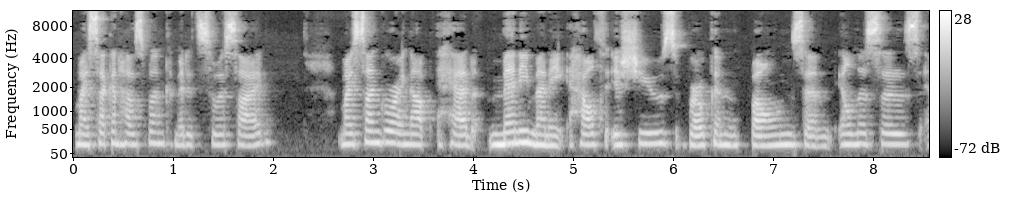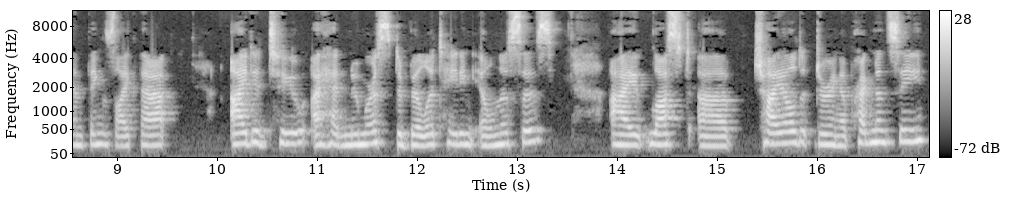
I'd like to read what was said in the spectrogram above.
My second husband committed suicide. My son growing up had many, many health issues, broken bones and illnesses and things like that. I did too. I had numerous debilitating illnesses. I lost a child during a pregnancy.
